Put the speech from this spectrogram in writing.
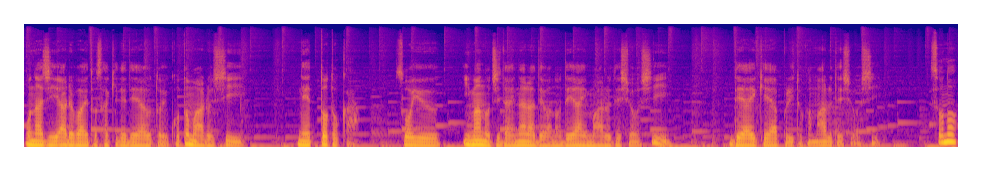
同じアルバイト先で出会うということもあるしネットとかそういう今の時代ならではの出会いもあるでしょうし出会い系アプリとかもあるでしょうしその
